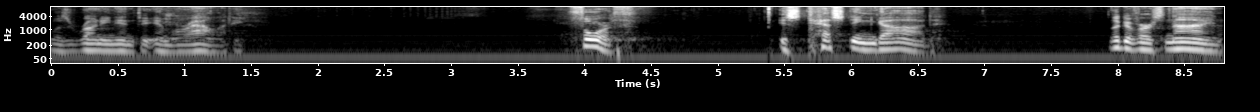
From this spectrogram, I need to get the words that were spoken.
was running into immorality. Fourth is testing God. Look at verse 9.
